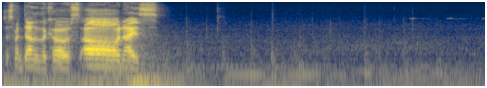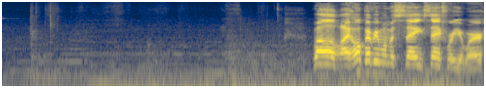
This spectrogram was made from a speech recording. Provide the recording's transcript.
Just went down to the coast. Oh, nice. Was staying safe where you were.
